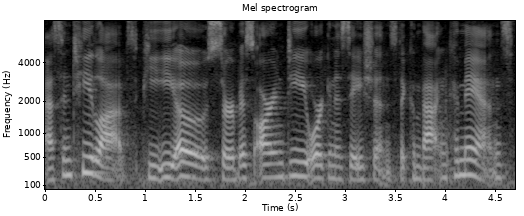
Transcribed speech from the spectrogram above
S&T labs, PEOs, service R&D organizations, the combatant commands,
